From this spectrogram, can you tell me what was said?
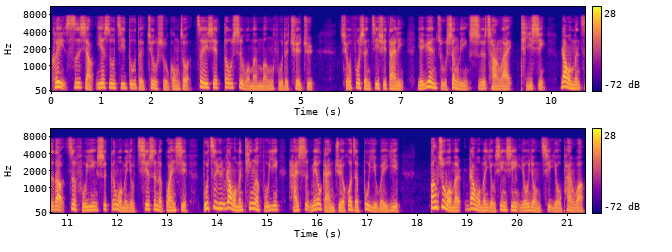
可以思想耶稣基督的救赎工作，这一些都是我们蒙福的确据。求父神继续带领，也愿主圣灵时常来提醒，让我们知道这福音是跟我们有切身的关系，不至于让我们听了福音还是没有感觉或者不以为意。帮助我们，让我们有信心、有勇气、有盼望，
